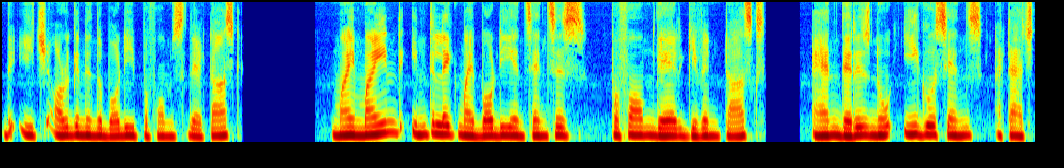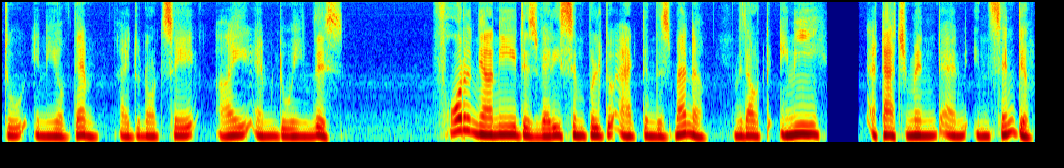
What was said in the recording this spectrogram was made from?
the, each organ in the body performs their task. My mind, intellect, my body, and senses perform their given tasks, and there is no ego sense attached to any of them. I do not say, I am doing this. For a jnani, it is very simple to act in this manner without any attachment and incentive.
